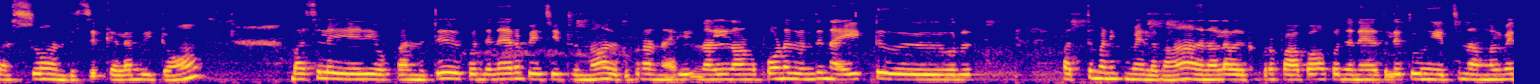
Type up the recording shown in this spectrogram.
பஸ்ஸும் வந்துருச்சு. கிளம்பிட்டோம். பஸ்ஸில் ஏறி உட்காந்துட்டு கொஞ்ச நேரம் பேசிகிட்டு இருந்தோம். அதுக்கப்புறம் நல் நல் நாங்கள் போனது வந்து நைட்டு ஒரு பத்து மணிக்கு மேலே தான் அதனால் அதுக்கப்புறம் பாப்பாவும் கொஞ்சம் நேரத்துலேயே தூங்கிடுச்சு நாங்களுமே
